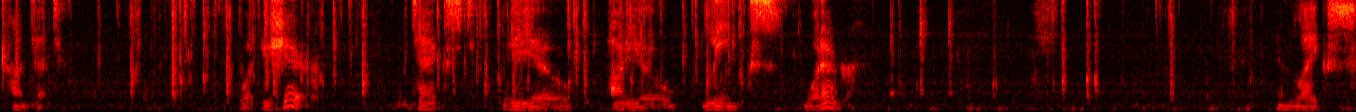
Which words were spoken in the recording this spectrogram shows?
content. What you share. Text, video, audio, links, whatever. And likes.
